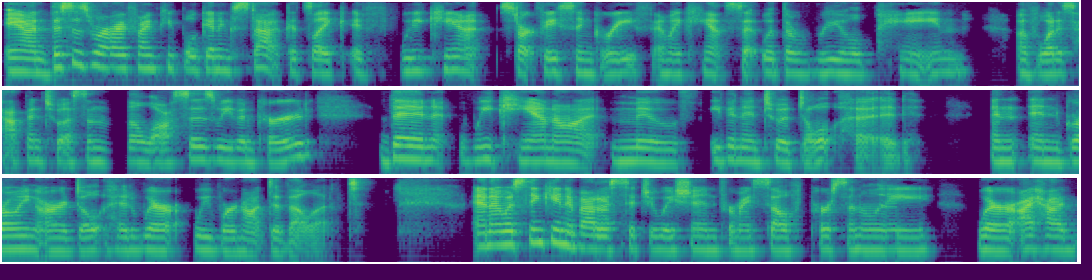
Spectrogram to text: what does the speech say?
And this is where i find people getting stuck. It's like if we can't start facing grief and we can't sit with the real pain of what has happened to us and the losses we've incurred then we cannot move even into adulthood and and growing our adulthood where we were not developed. And i was thinking about a situation for myself personally where i had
